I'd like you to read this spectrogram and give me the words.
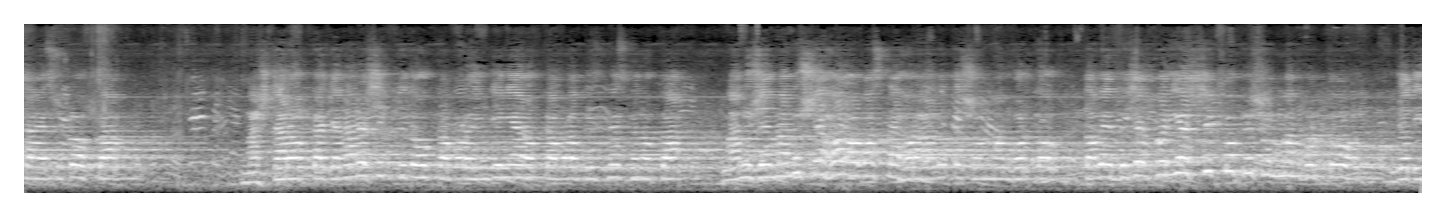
চাহে ছোট হোক মাস্টার হোক জেনারেল শিক্ষিত হোক বড় ইঞ্জিনিয়ার হোক বড় বিজনেসম্যান হোক মানুষে মানুষে হর অবস্থায় হর হালতে সম্মান করত, তবে বিশেষ করিয়া শিক্ষককে সম্মান করত। যদি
